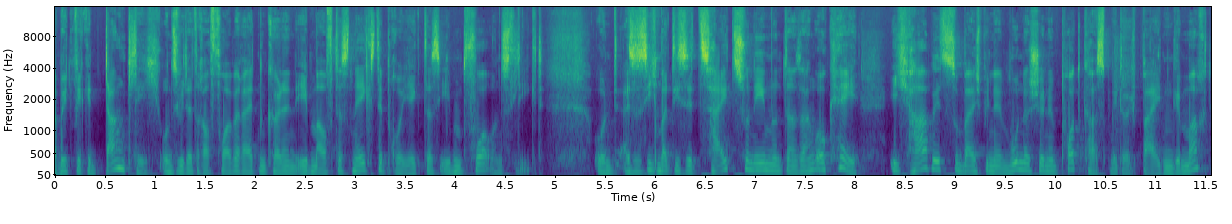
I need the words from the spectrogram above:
damit wir gedanklich uns wieder darauf vorbereiten können, eben auf das nächste Projekt, das eben vor uns liegt. Und also sich mal diese Zeit zu nehmen und dann sagen, okay, ich habe jetzt zum Beispiel einen wunderschönen Podcast mit euch beiden gemacht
